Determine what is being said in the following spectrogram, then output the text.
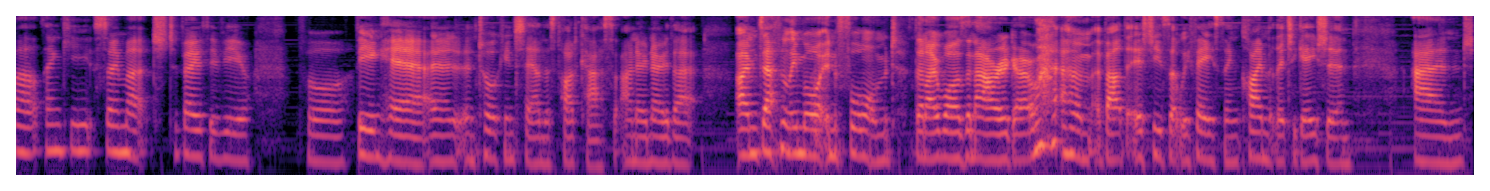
Well, thank you so much to both of you for being here and, and talking today on this podcast. I know, that I'm definitely more informed than I was an hour ago um, about the issues that we face in climate litigation and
